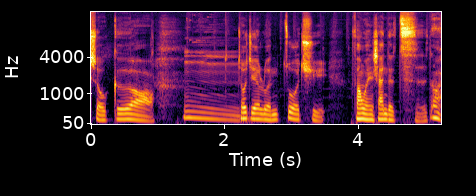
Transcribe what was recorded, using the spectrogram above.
首歌哦！嗯，周杰伦作曲，方文山的词啊、哦，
